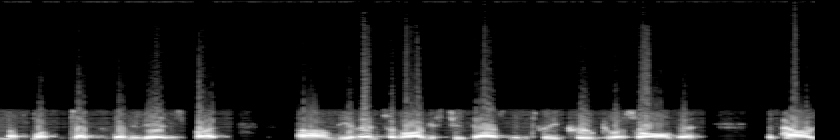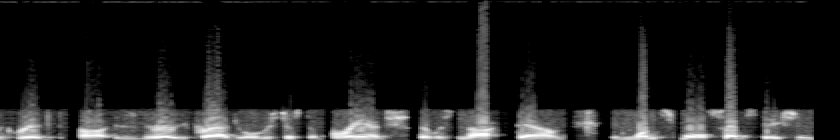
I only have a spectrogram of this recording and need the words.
much more protected than it is, but um, the events of August 2003 proved to us all that the power grid uh, is very fragile. It was just a branch that was knocked down in one small substation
